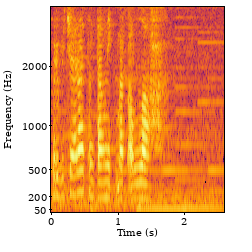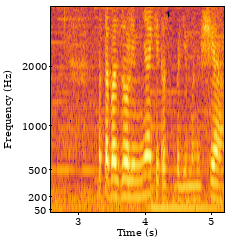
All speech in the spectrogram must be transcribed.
Berbicara tentang nikmat Allah, betapa zolimnya kita sebagai manusia,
